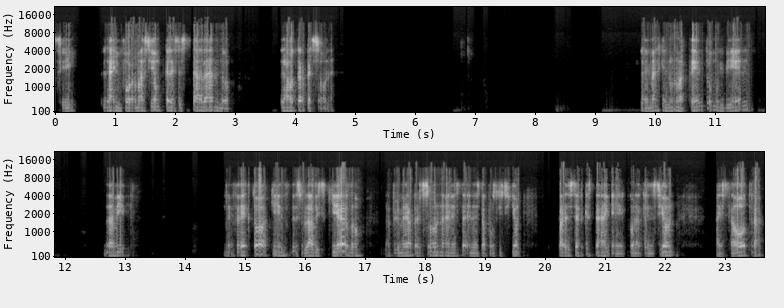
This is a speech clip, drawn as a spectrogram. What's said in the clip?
¿sí? La información que les está dando la otra persona. La imagen uno atento, muy bien. David. En efecto, aquí de su lado izquierdo, la primera persona en esta, en esta posición parece ser que está eh, con atención a esta otra.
